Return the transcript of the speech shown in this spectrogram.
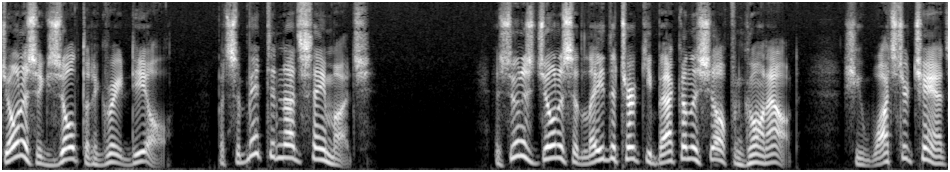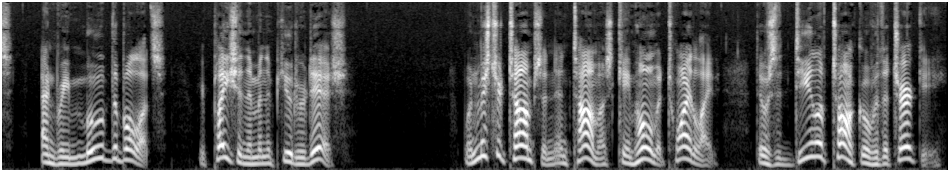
Jonas exulted a great deal, but Submit did not say much. As soon as Jonas had laid the turkey back on the shelf and gone out, she watched her chance and removed the bullets, replacing them in the pewter dish. When Mr. Thompson and Thomas came home at twilight, there was a deal of talk over the turkey.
